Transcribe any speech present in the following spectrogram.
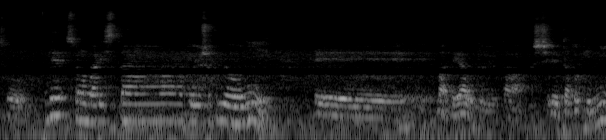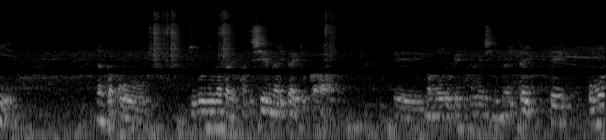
そう。でそのバリスタという職業に、えーまあ、出会うというか知れた時になんかこう自分の中でパティシエになりたいとか、えーまあ、モード系訓練士になりたいって思っ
